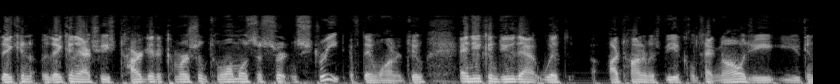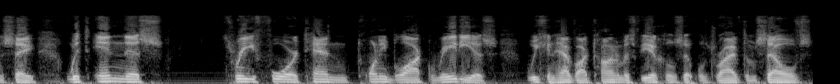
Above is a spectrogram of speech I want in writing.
they can they can actually target a commercial to almost a certain street if they wanted to. And you can do that with autonomous vehicle technology. You can say within this 3 4 10 20 block radius we can have autonomous vehicles that will drive themselves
